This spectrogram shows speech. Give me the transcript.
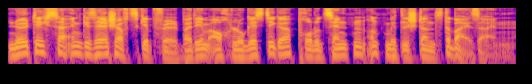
nötig sei ein Gesellschaftsgipfel, bei dem auch Logistiker, Produzenten und Mittelstand dabei seien.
